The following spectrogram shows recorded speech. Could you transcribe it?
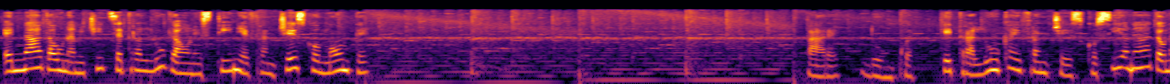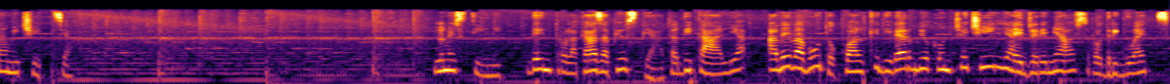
È nata un'amicizia tra Luca Onestini e Francesco Monte?. Pare, dunque, che tra Luca e Francesco sia nata un'amicizia. L'Onestini, dentro la casa più spiata d'Italia, aveva avuto qualche diverbio con Cecilia e Jeremias Rodriguez.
